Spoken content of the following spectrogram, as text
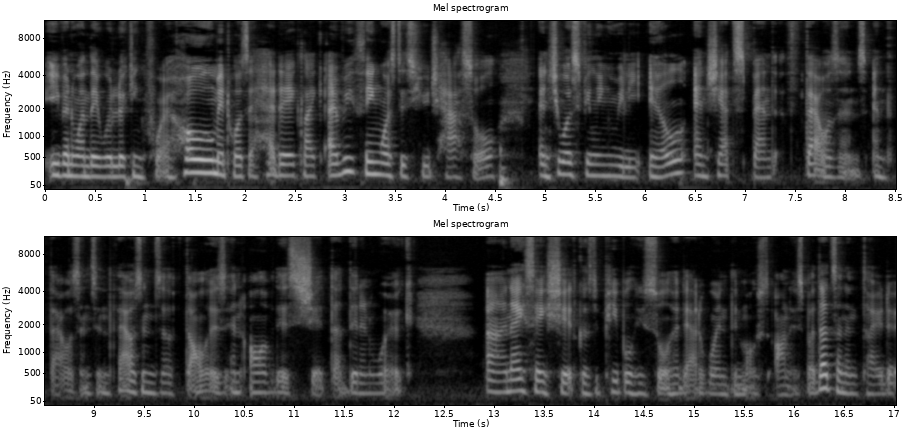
even when they were looking for a home, it was a headache. Like everything was this huge hassle. And she was feeling really ill. And she had spent thousands and thousands and thousands of dollars and all of this shit that didn't work. Uh, and I say shit because the people who sold her dad weren't the most honest, but that's an entire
